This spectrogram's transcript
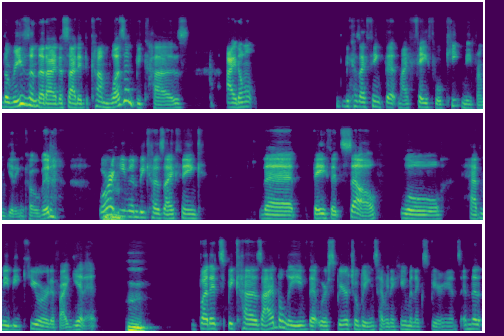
the reason that I decided to come wasn't because I don't because I think that my faith will keep me from getting COVID, or mm-hmm. even because I think that faith itself will have me be cured if I get it. Mm. But it's because I believe that we're spiritual beings having a human experience, and that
